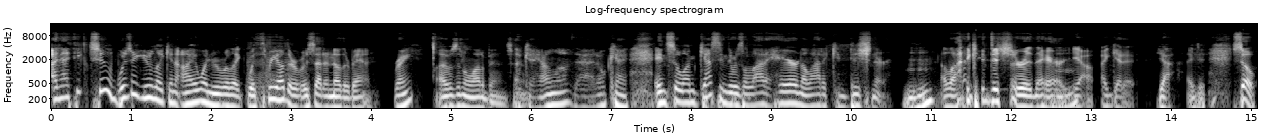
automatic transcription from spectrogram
And I think too, wasn't you like in Iowa and you were like with three other? Was that another band? Right. I was in a lot of bands. yeah. Okay, I love that. Okay, and so I'm guessing there was a lot of hair and a lot of conditioner, Mhm. a lot of conditioner in the hair. Mhm. Yeah, I get it. Yeah, I did. So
